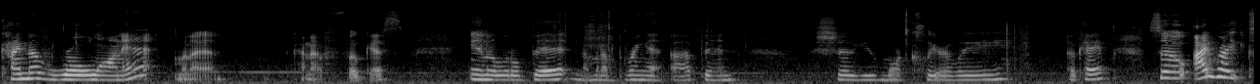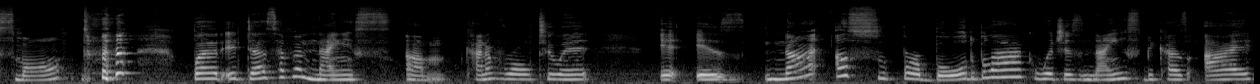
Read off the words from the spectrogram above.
kind of roll on it. I'm gonna kind of focus in a little bit and I'm gonna bring it up and show you more clearly. Okay, so I write small, but it does have a nice um, kind of roll to it. It is not a super bold black, which is nice because I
